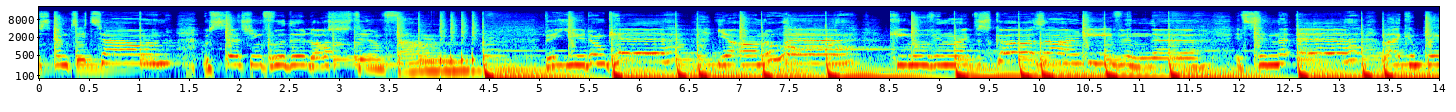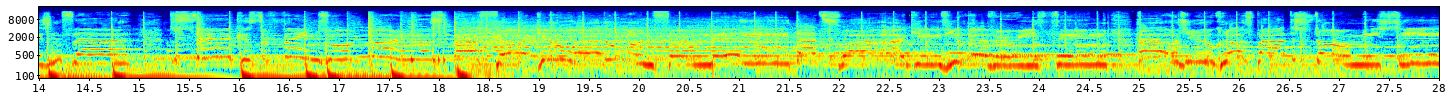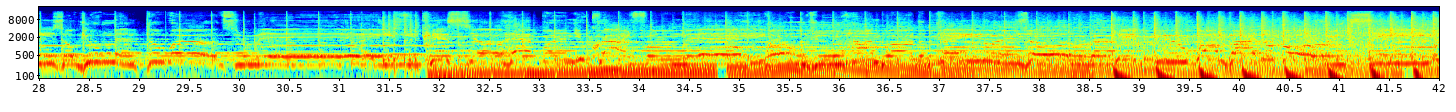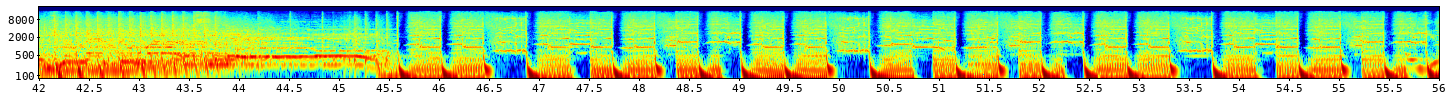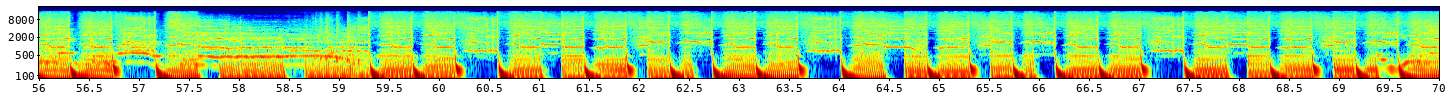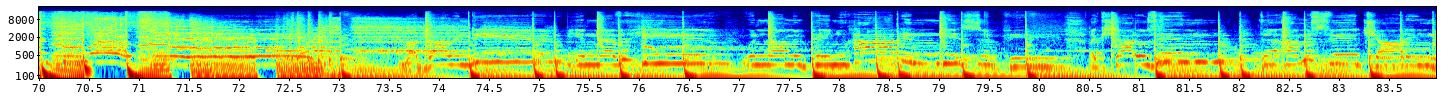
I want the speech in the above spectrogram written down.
this empty town. I'm searching for the lost and found. But you don't care, you're unaware. Keep moving like the scars aren't even there. It's in the air, like a blazing flare. The flames will burn us. I thought you were the one for me. That's why I gave you everything. Held you close by the stormy seas. Oh, you meant to me.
